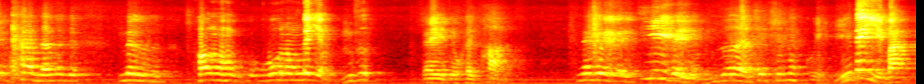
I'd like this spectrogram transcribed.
就看到那个那个黄黄乌龙的影子，所以就会怕。那个鸡的影子就是那鬼的一半，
